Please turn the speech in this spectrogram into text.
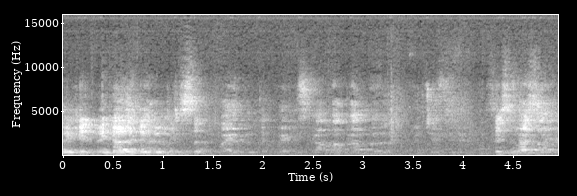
vek- vekalet ediyor meclise. Bayındırlık ve İskan Bakanlığı bütçesinin Sesini açsana.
